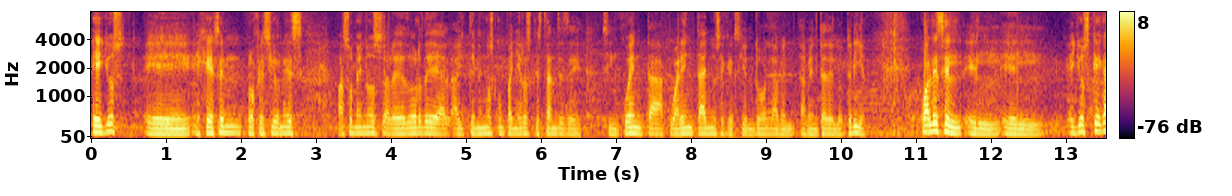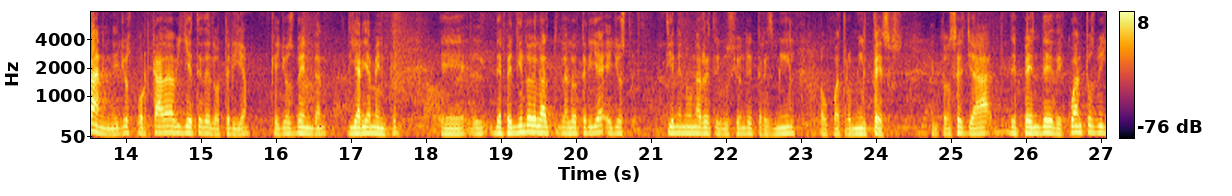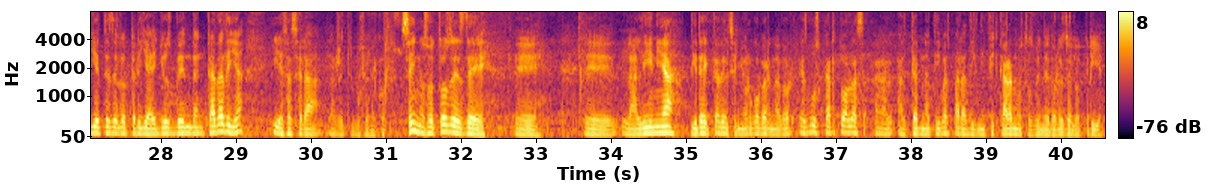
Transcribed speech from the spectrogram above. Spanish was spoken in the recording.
Ellos eh, ejercen profesiones más o menos alrededor de, ahí tenemos compañeros que están desde 50, 40 años ejerciendo la, venta de lotería. ¿Cuál es el, ellos que ganan? Ellos por cada billete de lotería que ellos vendan diariamente, eh, dependiendo de la, la, lotería, ellos tienen una retribución de 3 mil o 4 mil pesos. Entonces ya depende de cuántos billetes de lotería ellos vendan cada día y esa será la retribución económica. Sí, nosotros desde eh, eh, la línea directa del señor gobernador es buscar todas las alternativas para dignificar a nuestros vendedores de lotería.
